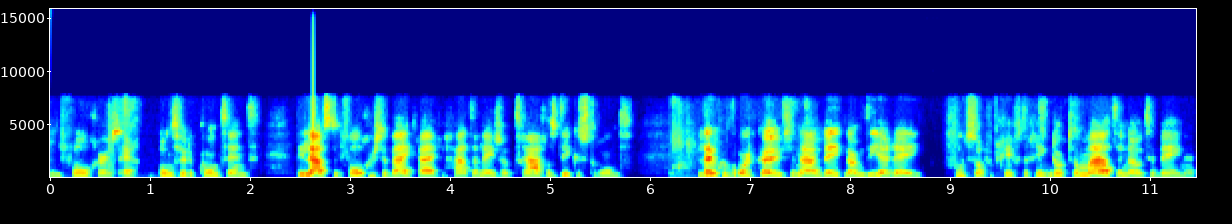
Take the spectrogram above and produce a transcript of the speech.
10.000 volgers en gesponsorde content. Die laatste volgers erbij krijgen gaat alleen zo traag als dikke stront. Leuke woordkeuze na een week lang diarree. Voedselvergiftiging door tomaten notabene.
